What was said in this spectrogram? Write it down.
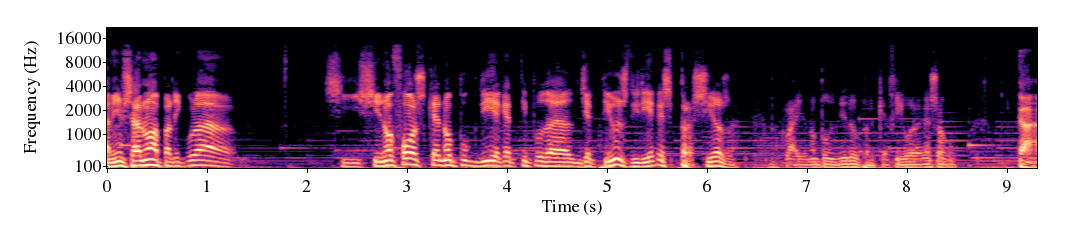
A mi em sembla una pel·lícula... Si, si no fos que no puc dir aquest tipus d'adjectius, diria que és preciosa. Clar, jo no puc dir-ho perquè figura que sóc... Clar.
